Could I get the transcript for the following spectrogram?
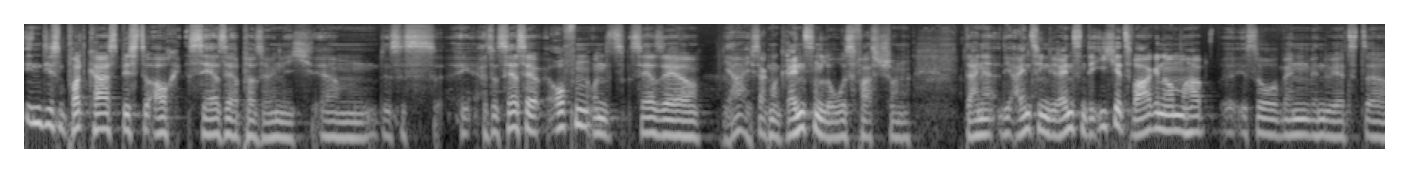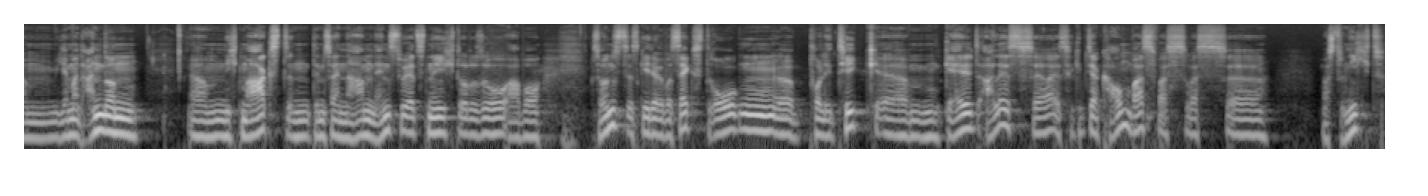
in diesem Podcast bist du auch sehr, sehr persönlich. Ähm, das ist also sehr, sehr offen und sehr, sehr, ja, ich sag mal, grenzenlos fast schon. Deine, die einzigen Grenzen, die ich jetzt wahrgenommen habe, ist so, wenn, wenn du jetzt ähm, jemand anderen ähm, nicht magst, dem seinen Namen nennst du jetzt nicht oder so, aber sonst, es geht ja über Sex, Drogen, äh, Politik, ähm, Geld, alles. Ja. Es gibt ja kaum was, was, was, äh, was du nicht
